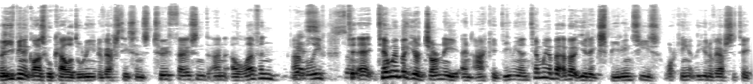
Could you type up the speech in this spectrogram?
Now you've been at Glasgow Caledonian University since 2011, I yes, believe. So. T- uh, tell me about your journey in academia and tell me a bit about your experiences working at the university.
